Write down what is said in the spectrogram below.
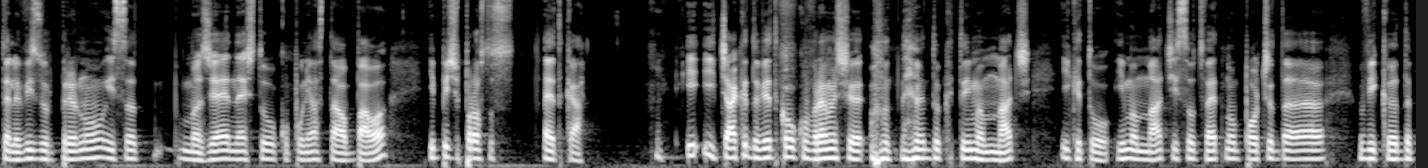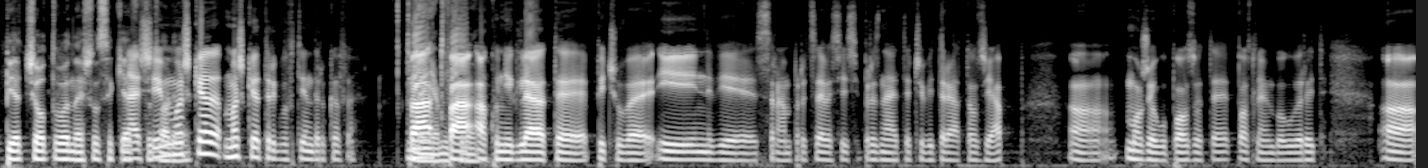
телевизор, примерно, и са мъже нещо купоня става бала и пише просто е така. И, и чакат да видят колко време ще отнеме докато има матч и като има матч и съответно почва да вика, да пият шотове, нещо да се кефят. Знаеш ли ли не. мъжкия, трик в Tinder кафе? Това, нямам това никога. ако ни гледате пичове и не ви е срам пред себе си и си признаете, че ви трябва този ап, а, може да го ползвате, после ми благодарите. А,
